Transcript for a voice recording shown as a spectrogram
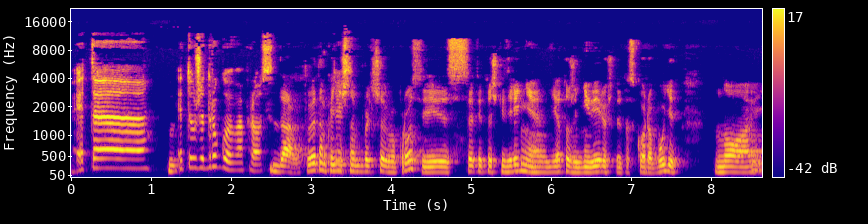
это, это уже другой вопрос. Да, вот в этом, конечно, есть... большой вопрос. И с этой точки зрения я тоже не верю, что это скоро будет но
